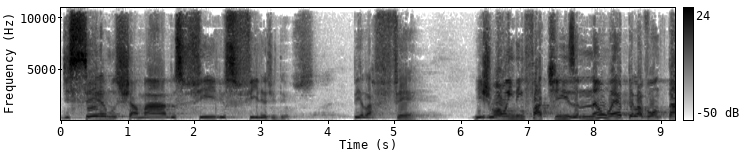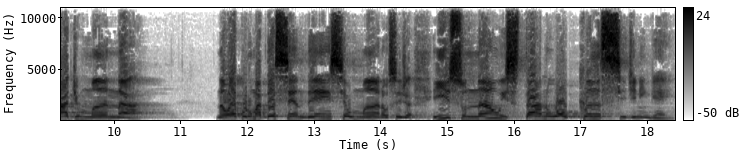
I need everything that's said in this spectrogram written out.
de sermos chamados filhos, filhas de Deus. Pela fé. E João ainda enfatiza: não é pela vontade humana, não é por uma descendência humana, ou seja, isso não está no alcance de ninguém.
